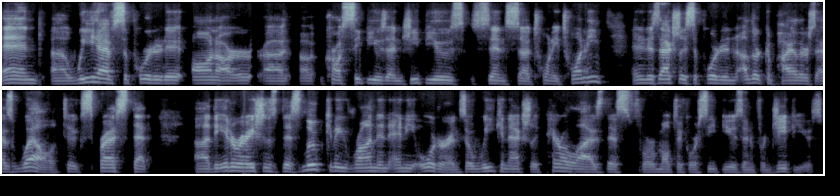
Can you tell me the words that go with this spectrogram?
and uh, we have supported it on our uh, across CPUs and GPUs since uh, 2020, and it is actually supported in other compilers as well to express that uh, the iterations of this loop can be run in any order, and so we can actually parallelize this for multi-core CPUs and for GPUs.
